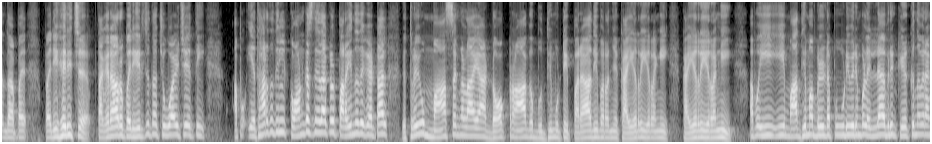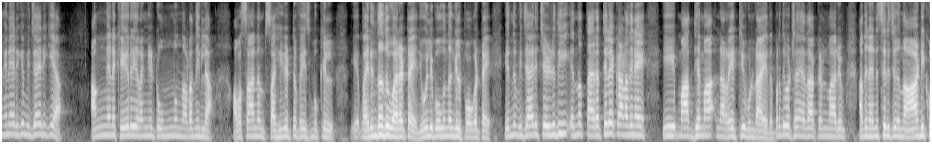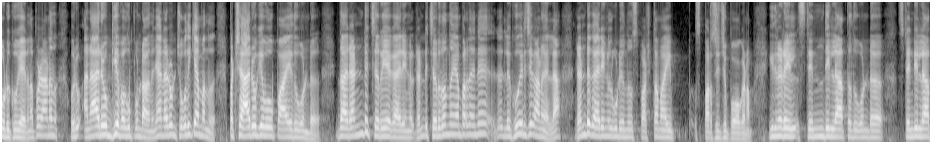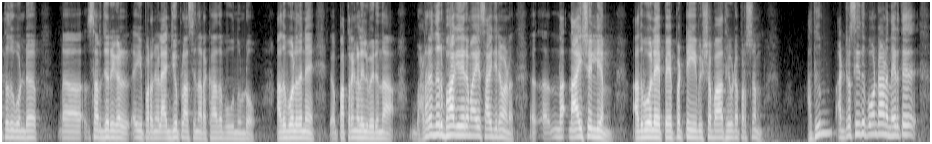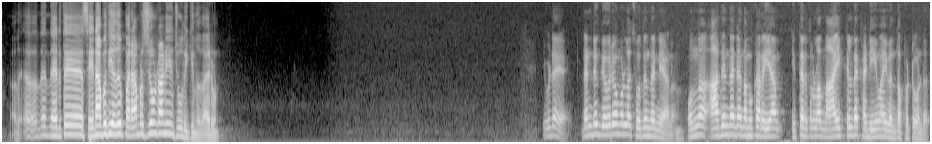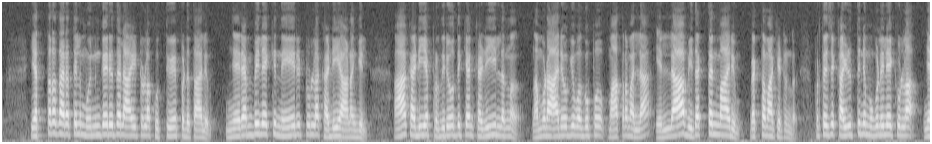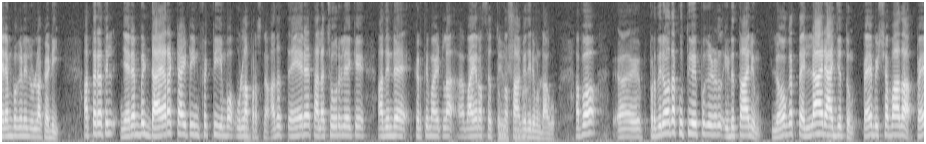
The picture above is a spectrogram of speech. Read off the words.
എന്താ പരിഹരിച്ച് തകരാറ് പരിഹരിച്ച് ആ ചൊവ്വാഴ്ച എത്തി അപ്പോൾ യഥാർത്ഥത്തിൽ കോൺഗ്രസ് നേതാക്കൾ പറയുന്നത് കേട്ടാൽ എത്രയോ മാസങ്ങളായ ആ ഡോക്ടർ ആകെ ബുദ്ധിമുട്ടി പരാതി പറഞ്ഞ് കയറി ഇറങ്ങി കയറി ഇറങ്ങി. അപ്പോൾ ഈ ഈ മാധ്യമ ബിൽഡപ്പ് കൂടി വരുമ്പോൾ എല്ലാവരും കേൾക്കുന്നവർ അങ്ങനെയായിരിക്കും വിചാരിക്കുക. അങ്ങനെ കയറി ഇറങ്ങിയിട്ട് ഒന്നും നടന്നില്ല. അവസാനം സഹികെട്ട് ഫേസ്ബുക്കിൽ "എ, വരുന്നത് വരട്ടെ ജോലി പോകുന്നെങ്കിൽ പോകട്ടെ എന്ന് വിചാരിച്ചെഴുതി എന്ന തരത്തിലേക്കാണ് അതിനെ ഈ മാധ്യമ നറേറ്റീവ് ഉണ്ടായത്. പ്രതിപക്ഷ നേതാക്കന്മാരും അതിനനുസരിച്ച് നിന്ന് ആടിക്കൊടുക്കുകയായിരുന്നു അപ്പോഴാണ് ഒരു അനാരോഗ്യ വകുപ്പ് ഉണ്ടാകുന്നത് ഞാൻ അരുൺ ചോദിക്കാൻ വന്നത് പക്ഷേ ആരോഗ്യ വകുപ്പ് ആയതുകൊണ്ട് ഇതാ രണ്ട് ചെറിയ കാര്യങ്ങൾ രണ്ട് ചെറുതെന്ന് ഞാൻ പറഞ്ഞതിനെ ലഘൂകരിച്ച് കാണുകയല്ല രണ്ട് കാര്യങ്ങൾ കൂടി ഒന്ന് സ്പഷ്ടമായി സ്പർശിച്ചു പോകണം. ഇതിനിടയിൽ ഇല്ലാത്തതുകൊണ്ട് ആ, സർജറികൾ ഈ പറഞ്ഞ പോലെ ആൻജിയോപ്ലാസ്റ്റി നടക്കാതെ പോകുന്നുണ്ടോ? അതുപോലെ തന്നെ പത്രങ്ങളിൽ വരുന്ന വളരെ നിർഭാഗ്യകരമായ സാഹചര്യമാണ് നായ്ശല്യം അതുപോലെ പേപ്പട്ടി വിഷബാധയുടെ പ്രശ്നം. അതും അഡ്രസ്സ് ചെയ്ത് പോകേണ്ടതാണ്. നേരത്തെ നേരത്തെ സേനാപതി അത് പരാമർശിച്ചുകൊണ്ടാണ് ഞാൻ ചോദിക്കുന്നത് അരുൺ. ഇവിടെ രണ്ടും ഗൗരവമുള്ള ചോദ്യം തന്നെയാണ്. ഒന്ന് ആദ്യം തന്നെ നമുക്കറിയാം ഇത്തരത്തിലുള്ള നായ്ക്കളുടെ കടിയുമായി ബന്ധപ്പെട്ടുകൊണ്ട്. എത്ര തരത്തിൽ മുൻകരുതലായിട്ടുള്ള കുത്തിവയ്പ് എടുത്താലും ഞരമ്പിലേക്ക് നേരിട്ടുള്ള കടിയാണെങ്കിൽ ആ കടിയെ പ്രതിരോധിക്കാൻ കഴിയില്ലെന്ന് നമ്മുടെ ആരോഗ്യ വകുപ്പ് മാത്രമല്ല എല്ലാ വിദഗ്ധന്മാരും വ്യക്തമാക്കിയിട്ടുണ്ട്. പ്രത്യേകിച്ച് കഴുത്തിന് മുകളിലേക്കുള്ള ഞരമ്പുകളിലുള്ള കടി. അത്തരത്തിൽ ഞരമ്പിൽ ഡയറക്റ്റ് ആയിട്ട് ഇൻഫെക്ട് ചെയ്യുമ്പോൾ ഉള്ള പ്രശ്നം. അത് നേരെ തലച്ചോറിലേക്ക് അതിന്റെ കൃത്യമായിട്ടുള്ള വൈറസ് എത്തുന്ന സാഹചര്യം ഉണ്ടാകും. അപ്പോൾ പ്രതിരോധ കുത്തിവയ്പ്പുകൾ എടുത്താലും ലോകത്തെ എല്ലാ രാജ്യത്തും പേ വിഷബാധ പേ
